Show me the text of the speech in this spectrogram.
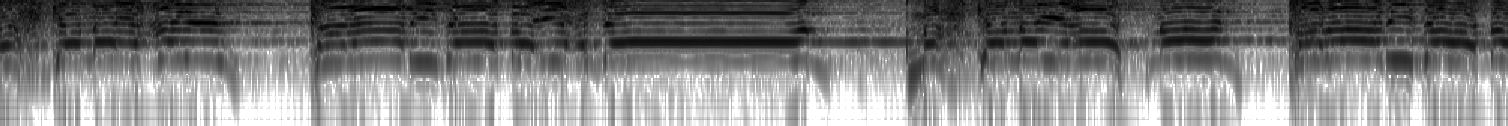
محکەمەی عرز قەراری دا بە ئیعدام محکەمەی ئاسمان قەراری دا بە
